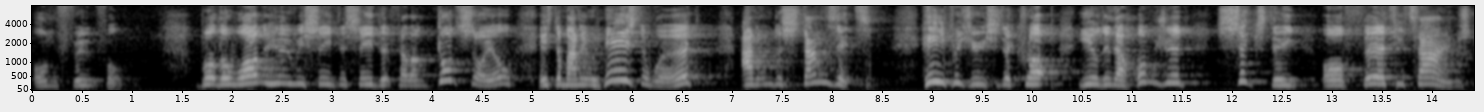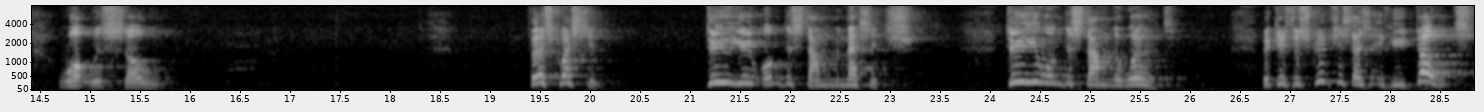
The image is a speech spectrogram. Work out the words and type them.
unfruitful. But the one who received the seed that fell on good soil is the man who hears the word and understands it. He produces a crop yielding a hundred, sixty, or thirty times what was sown. First question Do you understand the message? Do you understand the word? Because the scripture says that if you don't,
